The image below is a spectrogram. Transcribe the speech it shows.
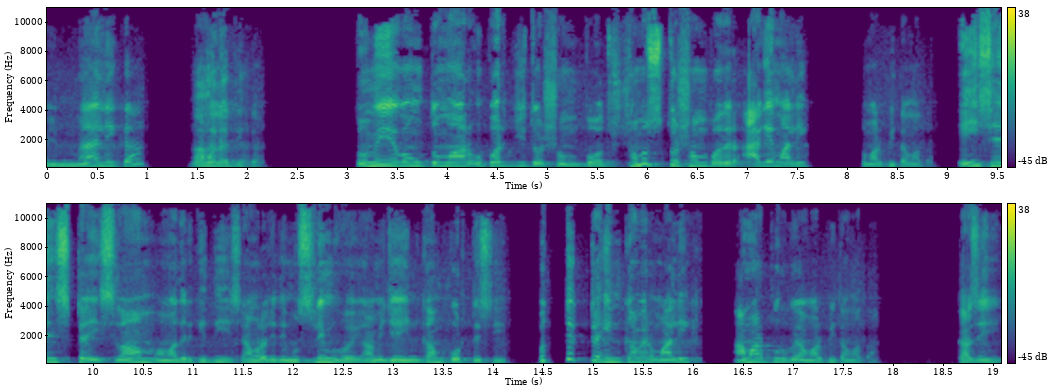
মিন মালিকা ওয়ালাদিকা। তুমি এবং তোমার উপার্জিত সম্পদ সমস্ত সম্পদের আগে মালিক তোমার পিতামাতা। এই সেন্সটা ইসলাম আমাদেরকে দিয়েছে। আমরা যদি মুসলিম হই, আমি যে ইনকাম করতেছি, প্রত্যেকটা ইনকামের মালিক আমার পূর্বে আমার পিতামাতা। কাজেই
